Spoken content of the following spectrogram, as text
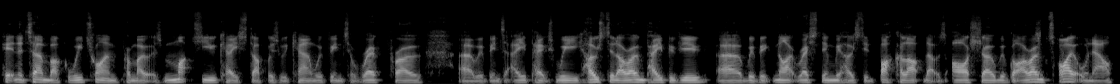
hitting the turnbuckle. We try and promote as much UK stuff as we can. We've been to Rev Pro. Uh, we've been to Apex. We hosted our own pay per view uh, with Ignite Wrestling. We hosted Buckle Up. That was our show. We've got our own title now.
